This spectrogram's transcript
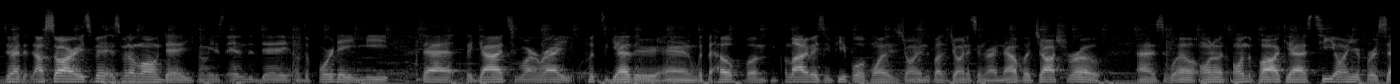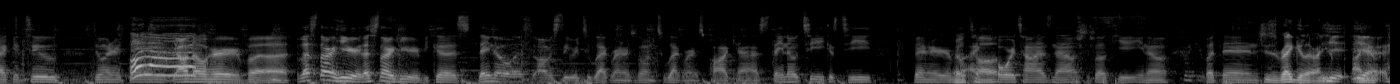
I'm sorry, it's been it's been a long day. You feel me? It's the end of the day of the four day meet that the guy to our right put together, and with the help of a lot of amazing people. If one is joining, about to join us in right now, but Josh Rowe as well on on the podcast. T on here for a second too, doing her thing. Hola. Y'all know her, but uh, let's start here. Let's start here because they know us. Obviously, we're two black runners on Two Black Runners podcast. They know T because T been here Real like talk. four times now. She's low key, you know. But then She's regular on your. yeah, on your-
